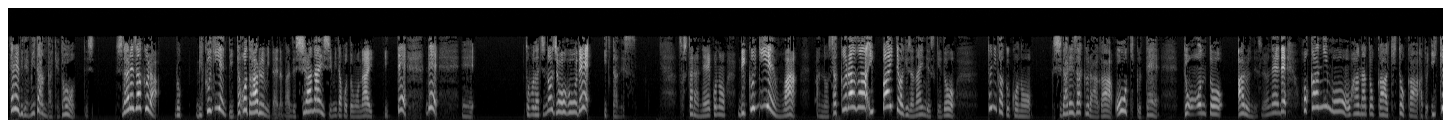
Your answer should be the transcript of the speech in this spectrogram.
テレビで見たんだけど、し、しだれ桜陸義園って行ったことあるみたいな感じで知らないし見たこともないって言って、で、えー、友達の情報で行ったんです。そしたらね、この陸義園は、あの、桜がいっぱいってわけじゃないんですけど、とにかくこの、しだれ桜が大きくて、ドーンとあるんですよね。で、他にもお花とか木とか、あと池、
